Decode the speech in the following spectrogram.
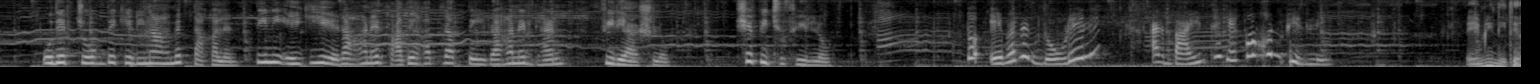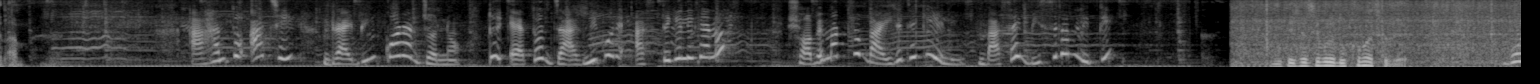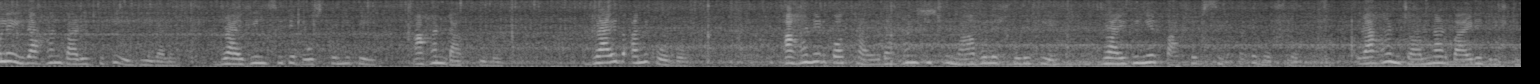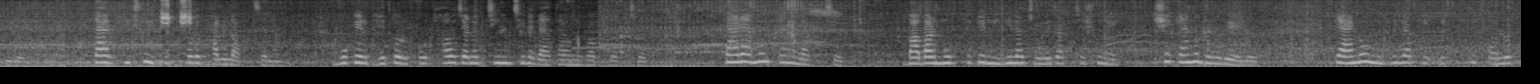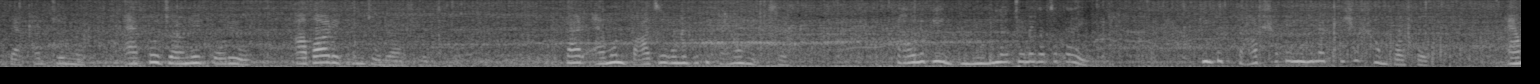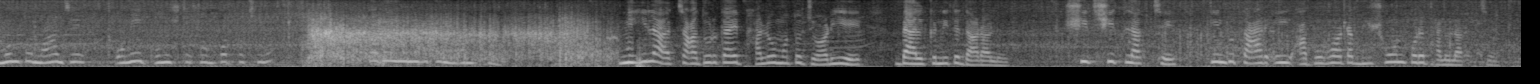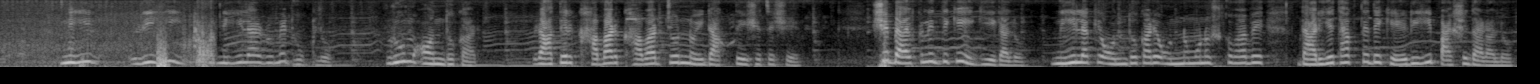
ওদের চোখ দেখে রিনা আহমেদ তাকালেন। তিনি এগিয়ে রাহানের কাঁধে হাত রাখতেই রাহানের ধ্যান ফিরে আসলো। সে পিছু ফিরল। তো এভাবে দৌড়ে এলি? আর বাইরে থেকে কখন ফিরলি? এমনি নিতে এলাম। আহান তো আছেই ড্রাইভিং করার জন্য। তুই এত জার্নি করে আসতে গেলি কেন? সবে মাত্র বাইরে থেকে এলি। বাসায় বিশ্রাম নিতি। নিতে এসেছি বলে দুঃখ পাচ্ছ যে? বলেই রাহান গাড়ির দিকে এগিয়ে গেল। ড্রাইভিং সিটে বসতে নিতেই আহান ডাক দিল ড্রাইভ আমি করব। আহানের কথায় রাহান কিছু না বলে সরে গিয়ে ড্রাইভিংয়ের পাশের সিটটাতে বসল। রাহান জানলার বাইরে দৃষ্টি দিল। তার কিছুই ঠিক করে ভালো লাগছে না। বুকের ভেতর কোথাও যেন চিনচিনে ব্যথা অনুভব করছে। তার এমন কেন লাগছে? বাবার মুখ থেকে নিহিলা চলে যাচ্ছে শুনে সে কেন দৌড়ে এলো? কেন মহিলাকে একটি ফলক দেখার জন্য এত জনের পরেও আবার এখানে চলে আসলো? তার এমন বাজে অনুভূতি কেন হচ্ছে? তাহলে কি মহিলা চলে গেছে তাই? কিন্তু তার সাথে মহিলার কিসের সম্পর্ক? এমন তো না যে অনেক ঘনিষ্ঠ সম্পর্ক ছিল। তবে এই অনুভূতির নাম কি? নিহিলা চাদর গায়ে ভালো মতো জড়িয়ে ব্যালকনিতে দাঁড়াল। শীত শীত লাগছে, কিন্তু তার এই আবহাওয়াটা ভীষণ করে ভালো লাগছে। নিহিল রিহি নিহিলার রুমে ঢুকলো। রুম অন্ধকার। রাতের খাবার খাওয়ার জন্যই ডাকতে এসেছে সে। সে ব্যালকনির দিকে এগিয়ে গেল। নিহিলাকে অন্ধকারে অন্যমনস্কভাবে দাঁড়িয়ে থাকতে দেখে রিহি পাশে দাঁড়াল।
